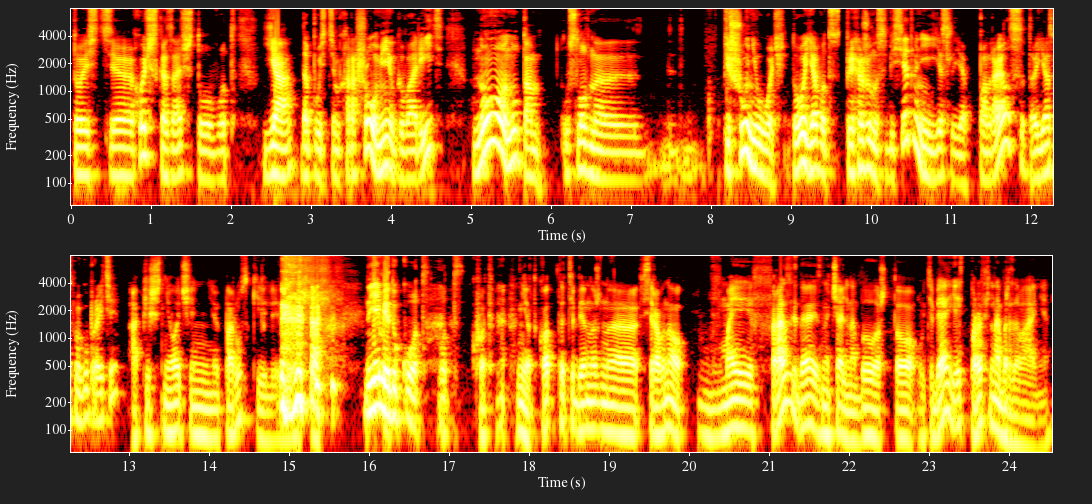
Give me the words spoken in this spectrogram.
То есть, э, хочешь сказать, что вот я, допустим, хорошо умею говорить, но, ну, там, условно, пишу не очень, то я вот прихожу на собеседование, и если я понравился, то я смогу пройти. А пишешь не очень по-русски или Ну, я имею в виду код. Вот. код? Нет, код-то тебе нужно все равно. В моей фразе, да, изначально было, что у тебя есть профильное образование.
